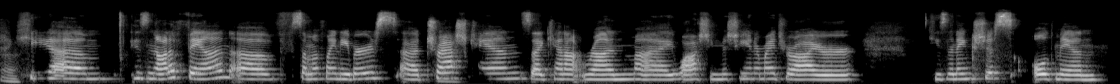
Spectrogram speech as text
Anxiety. He um, is not a fan of some of my neighbors' uh, trash cans. I cannot run my washing machine or my dryer. He's an anxious old man.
